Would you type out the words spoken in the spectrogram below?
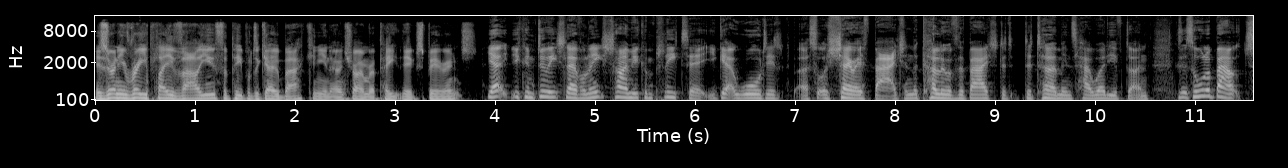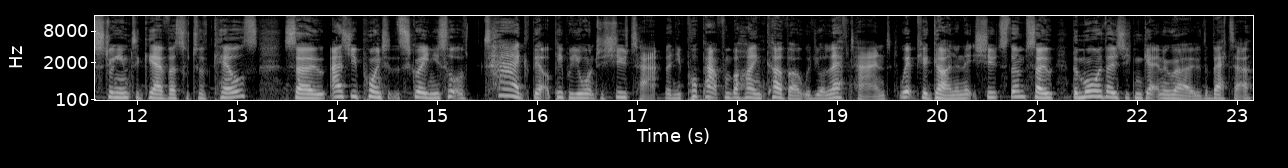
Is there any replay value for people to go back and you know and try and repeat the experience? Yeah, you can do each level, and each time you complete it, you get awarded a sort of sheriff badge, and the colour of the badge de- determines how well you've done. Because it's all about stringing together sort of kills. So as you point at the screen, you sort of tag the people you want to shoot at, then you pop out from behind cover with your left hand, whip your gun, and it shoots them. So the more of those you can get in a row, the better.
